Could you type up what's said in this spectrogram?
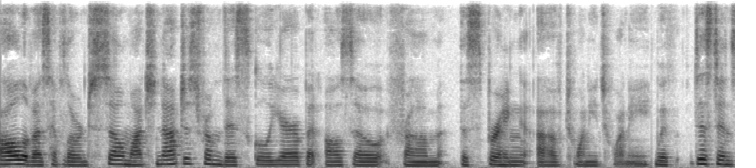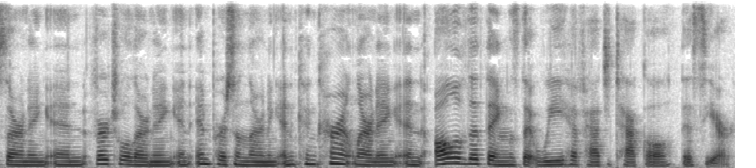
all of us have learned so much, not just from this school year, but also from the spring of 2020 with distance learning and virtual learning and in person learning and concurrent learning and all of the things that we have had to tackle this year.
